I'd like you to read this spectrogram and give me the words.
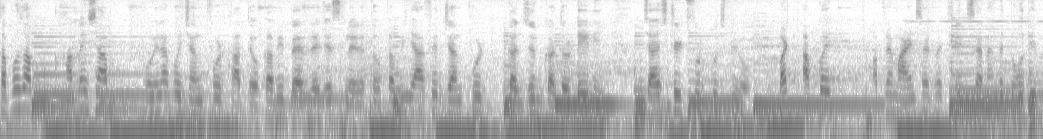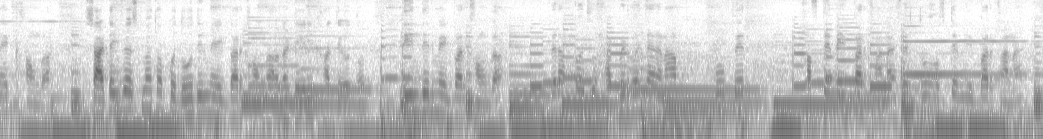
सपोज़ आप हमेशा कोई ना कोई जंक फ़ूड खाते हो, कभी बेवरेजेस ले लेते हो, कभी या फिर जंक फ़ूड कंज्यूम करते हो डेली चाहे स्ट्रीट फ़ूड कुछ भी हो बट आपको एक अपने माइंड सेट में फिक्स करना, मैं दो दिन में एक खाऊँगा। स्टार्टिंग फ़ेज़ में तो आपको दो दिन में एक बार खाऊँगा, अगर डेली खाते हो तो। तीन दिन में एक बार खाऊँगा। फिर आपका जो हैबिट बन जाएगा ना, आपको फिर हफ़्ते में एक बार खाना है, फिर दो हफ़्ते में एक बार खाना है।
